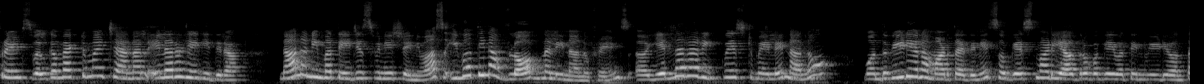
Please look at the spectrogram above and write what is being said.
Friends welcome back to my channel ಎಲ್ಲರೂ ಹೇಗಿದ್ದೀರಾ? ನಾನು ನಿಮ್ಮ ತೇಜಸ್ವಿನಿ ಶ್ರೀನಿವಾಸ್. ಇವತ್ತಿನ ವ್ಲಾಗ್ನಲ್ಲಿ ನಾನು ಫ್ರೆಂಡ್ಸ್ ಎಲ್ಲರ ರಿಕ್ವೆಸ್ಟ್ ಮೇಲೆ ನಾನು ಒಂದು ವಿಡಿಯೋನ ಮಾಡ್ತಾ ಇದ್ದೀನಿ. ಸೊ ಗೆಸ್ ಮಾಡಿ ಯಾವ್ದ್ರ ಬಗ್ಗೆ ಇವತ್ತಿನ ವಿಡಿಯೋ ಅಂತ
